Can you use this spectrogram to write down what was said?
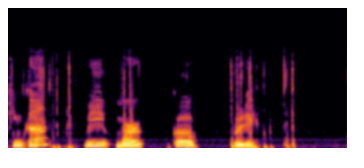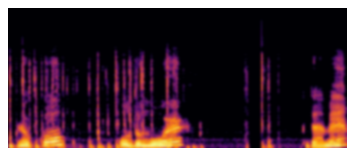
빈칸 remarkably the more. 그 다음에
